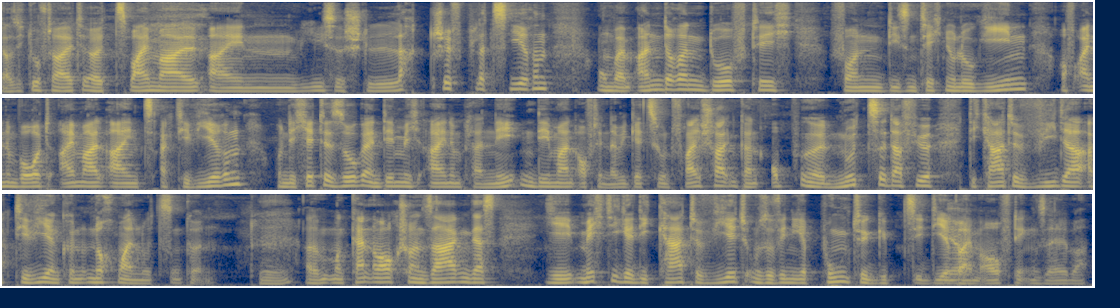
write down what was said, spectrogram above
Also ich durfte halt äh, zweimal ein, wie hieß es, Schlachtschiff platzieren und beim anderen durfte ich von diesen Technologien auf einem Board einmal eins aktivieren und ich hätte sogar, indem ich einen Planeten, den man auf der Navigation freischalten kann, ob, äh, nutze dafür, die Karte wieder aktivieren können und nochmal nutzen können. Also man kann auch schon sagen, dass je mächtiger die Karte wird, umso weniger Punkte gibt sie dir Ja. beim Aufdecken selber.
